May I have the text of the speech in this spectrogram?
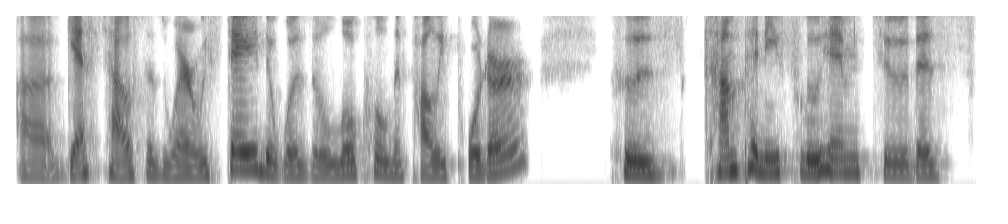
uh, guest houses where we stayed, there was a local Nepali porter whose company flew him to this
